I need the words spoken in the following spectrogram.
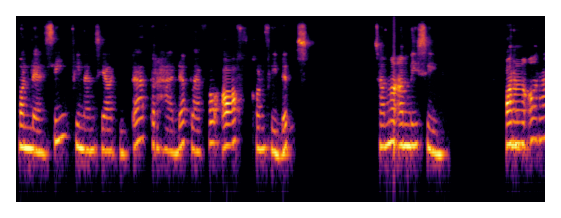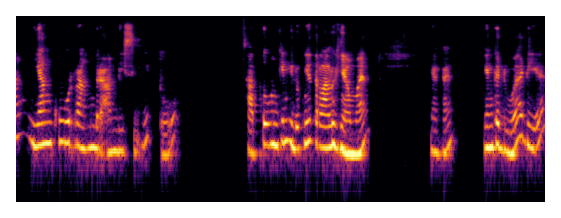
fondasi finansial kita terhadap level of confidence sama ambisi. Orang-orang yang kurang berambisi itu satu mungkin hidupnya terlalu nyaman, ya kan? Yang kedua dia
